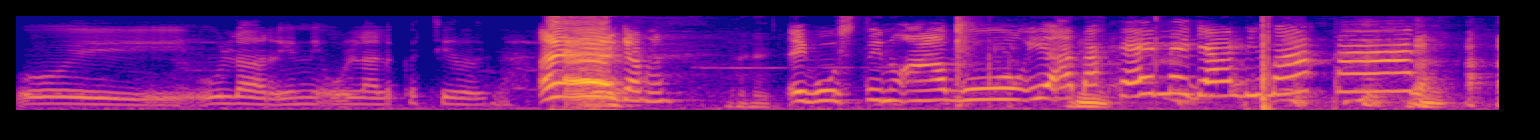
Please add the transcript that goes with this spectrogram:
Woi, ular ini ular kecilnya. Eh, eh. eh jangan. Eh, gustino Agung. Iya, atak hmm. kene jangan.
